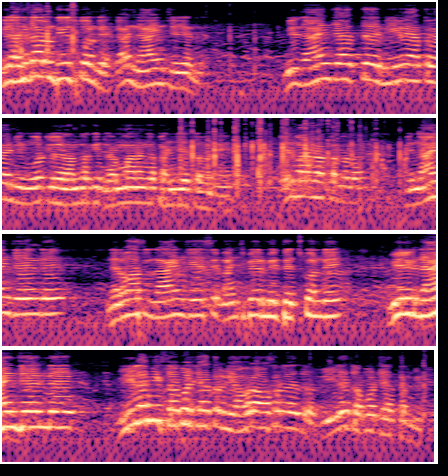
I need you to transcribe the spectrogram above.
మీరు అధికారం తీసుకోండి. కానీ న్యాయం చేయండి. మీరు న్యాయం చేస్తే మేమే వేస్తామా మీ ఓట్లు అందరికీ బ్రహ్మాండంగా పనిచేస్తామని. ఏం మాట్లాడుతున్నారు మీరు న్యాయం చేయండి. నిర్వాసులు న్యాయం చేసి మంచి పేరు మీరు తెచ్చుకోండి. వీళ్ళకి న్యాయం చేయండి. వీళ్ళే మీకు సపోర్ట్ చేస్తారు. మీ ఎవరు అవసరం లేదు. వీళ్ళే సపోర్ట్ చేస్తారు మీకు.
